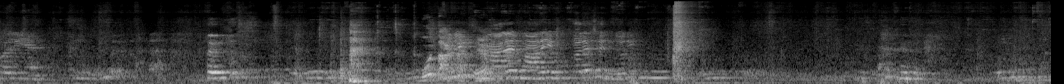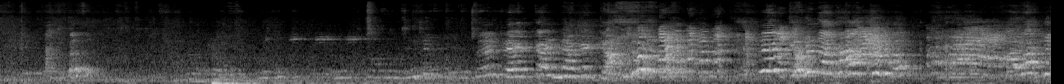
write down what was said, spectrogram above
કરે છે? તો તાકાત છે મારે મારે એવું કરે છે ને જોરી ટ્રેક કાઢ નાખે કામ ટ્રેક કાઢ નાખો આ બાજુ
